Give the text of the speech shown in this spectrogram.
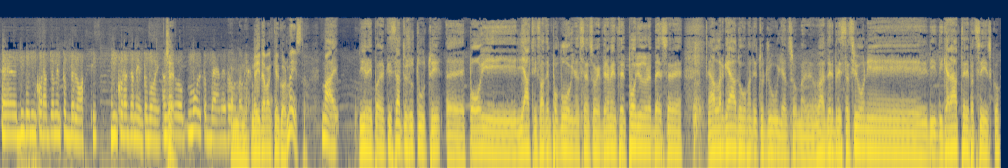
eh, dico di incoraggiamento Belotti. Di incoraggiamento poi, è andato certo. molto bene. Mamma mia, meritava anche il gol, maestro. Ma direi poi il Cristante su tutti, eh, poi gli altri fate un po' voi, nel senso che veramente il podio dovrebbe essere allargato, come ha detto Giulia, insomma, ha delle prestazioni di, di carattere pazzesco.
